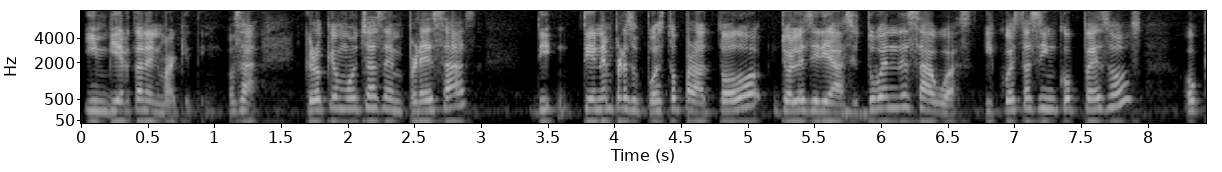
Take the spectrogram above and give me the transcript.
inviertan en marketing. O sea, creo que muchas empresas tienen presupuesto para todo, yo les diría, si tú vendes aguas y cuesta 5 pesos, ok,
